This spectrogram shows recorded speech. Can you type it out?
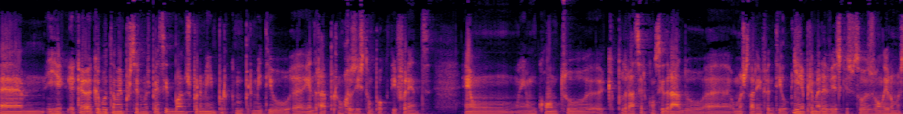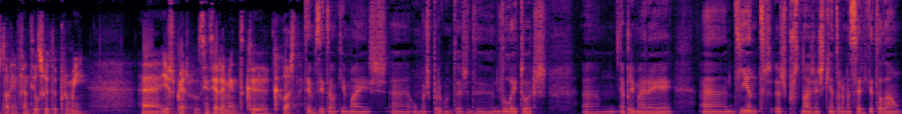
Um, e acabou também por ser uma espécie de bónus para mim, porque me permitiu uh, entrar por um registro um pouco diferente. É um, é um conto eh, que poderá ser considerado uh, uma história infantil e é a primeira vez que as pessoas vão ler uma história infantil escrita por mim. Uh, eu espero sinceramente que, que, gostem. Temos então aqui mais umas perguntas de, de leitores. Um, a primeira é: de entre as personagens que entram na série Catalão,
